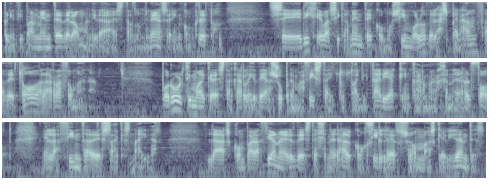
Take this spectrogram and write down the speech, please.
principalmente de la humanidad estadounidense en concreto. Se erige básicamente como símbolo de la esperanza de toda la raza humana. Por último, hay que destacar la idea supremacista y totalitaria que encarna el general Zod en la cinta de Zack Snyder. Las comparaciones de este general con Hitler son más que evidentes.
